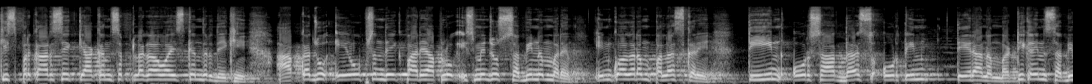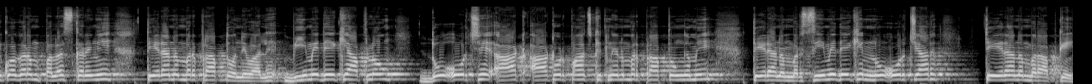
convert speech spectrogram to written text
किस प्रकार से क्या कंसेप्ट लगा हुआ है इसके अंदर देखिए। आपका जो ए ऑप्शन देख पा रहे हैं आप लोग, इसमें जो सभी नंबर हैं, इनको अगर हम प्लस करें, तीन और सात, दस और तीन, तेरह नंबर ठीक है? इन सभी को अगर हम प्लस करेंगे, तेरह नंबर प्राप्त होने वाले हैं। बी में देखिए आप लोग, दो और छः आठ आठ और पाँच कितने नंबर प्राप्त होंगे हमें तेरह नंबर सी में देखें नौ और चार तेरह नंबर आपके,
